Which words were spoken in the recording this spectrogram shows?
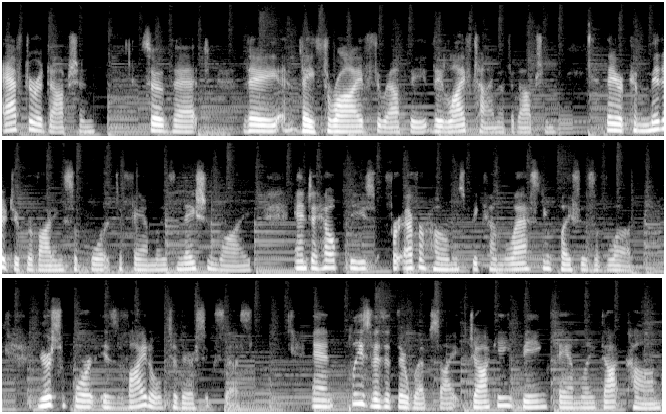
after adoption so that they they thrive throughout the, the lifetime of adoption. They are committed to providing support to families nationwide and to help these forever homes become lasting places of love. Your support is vital to their success. And please visit their website, jockeybeingfamily.com,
